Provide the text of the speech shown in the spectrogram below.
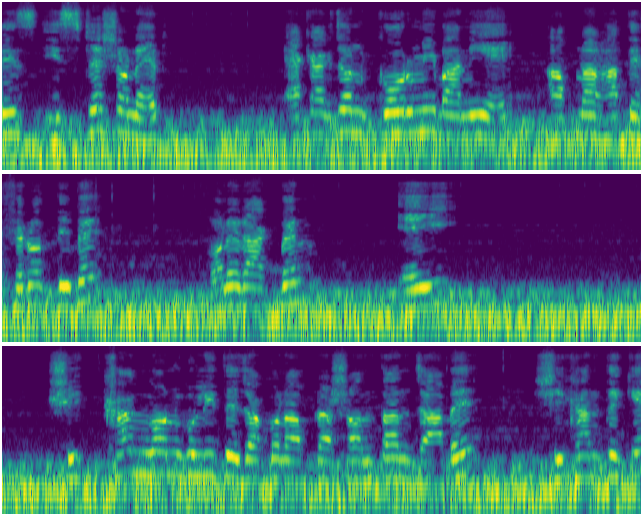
নিজ স্টেশনের এক একজন কর্মী বানিয়ে আপনার হাতে ফেরত দিবে। মনে রাখবেন, এই শিক্ষাঙ্গনগুলিতে যখন আপনার সন্তান যাবে, সেখান থেকে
